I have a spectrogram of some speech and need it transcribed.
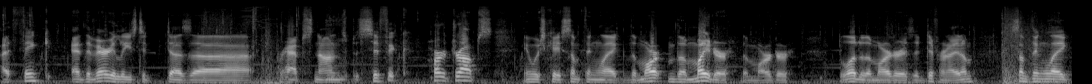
I think, at the very least, it does, uh, perhaps non-specific heart drops, in which case something like the mar the Mitre, the Martyr, Blood of the Martyr is a different item. Something like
